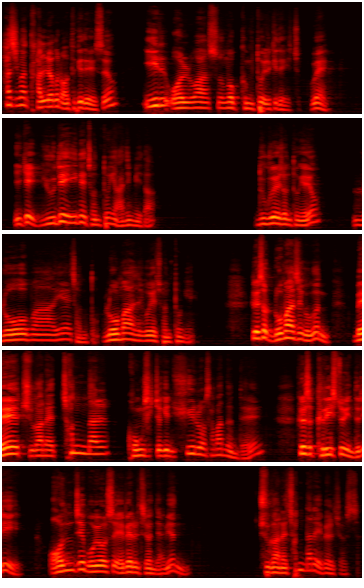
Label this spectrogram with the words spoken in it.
하지만 달력은 어떻게 되어 있어요? 일, 월, 화, 수, 목, 금, 토 이렇게 되어 있죠. 왜? 이게 유대인의 전통이 아닙니다. 누구의 전통이에요? 로마의 전통, 로마 제국의 전통이에요. 그래서 로마 제국은 매 주간의 첫날 공식적인 휴일로 삼았는데, 그래서 그리스도인들이 언제 모여서 예배를 드렸냐면 주간의 첫날에 예배를 드렸어요.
